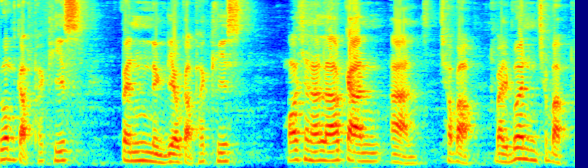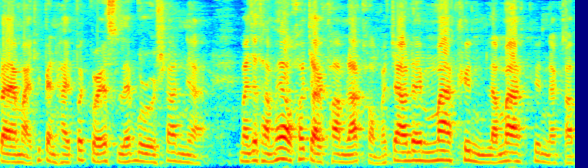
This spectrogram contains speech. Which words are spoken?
ร่วมกับพระคริสเป็นหนึ่งเดียวกับพระคริสต ราะฉะนั้นแล้วการอ่านฉบับไบเบิลฉบับแปลใหม่ที่เป็น Hyper Grace Revolution เนี่ยมันจะทำให้เราเข้าใจความรักของพระเจ้าได้มากขึ้นและมากขึ้นนะครับ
